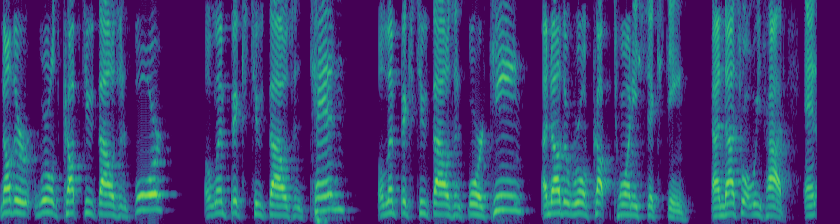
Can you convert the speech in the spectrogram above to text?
another World Cup 2004. Olympics 2010, Olympics 2014, another World Cup 2016. And that's what we've had. And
